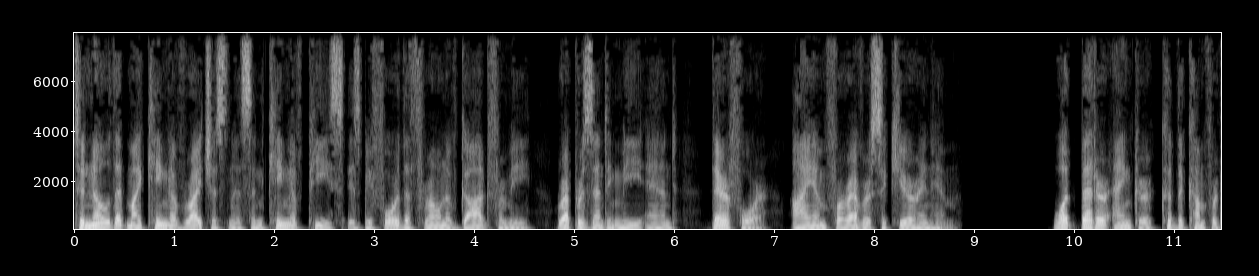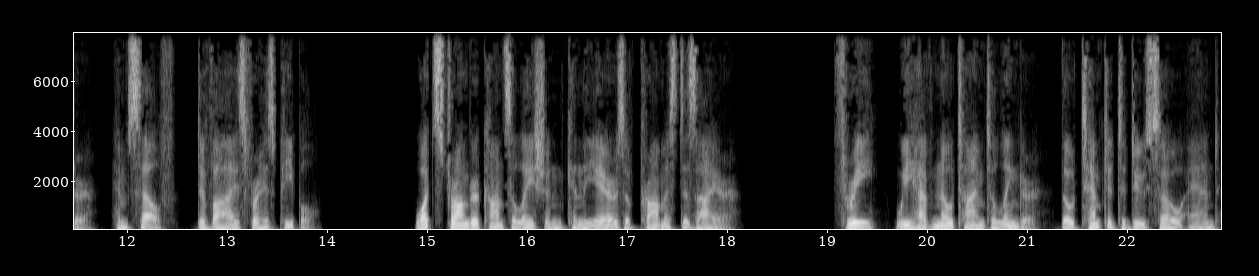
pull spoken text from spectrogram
To know that my King of righteousness and King of peace is before the throne of God for me, representing me and, therefore, I am forever secure in him. What better anchor could the Comforter, himself, devise for his people? What stronger consolation can the heirs of promise desire? 3. We have no time to linger, though tempted to do so and,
